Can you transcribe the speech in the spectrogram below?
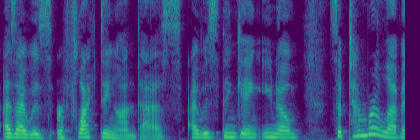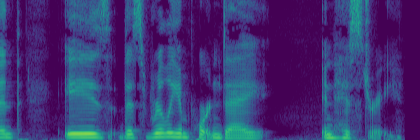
as I was reflecting on this. I was thinking, you know, September 11th is this really important day in history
